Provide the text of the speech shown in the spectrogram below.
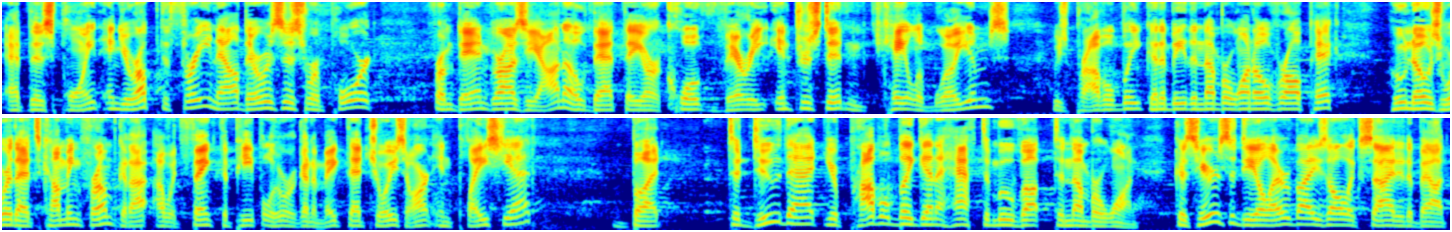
at this point, and you're up to three now. There was this report from Dan Graziano that they are, quote, very interested in Caleb Williams, who's probably going to be the number one overall pick. Who knows where that's coming from? Because I, I would think the people who are going to make that choice aren't in place yet. But to do that, you're probably going to have to move up to number one. Because here's the deal: everybody's all excited about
